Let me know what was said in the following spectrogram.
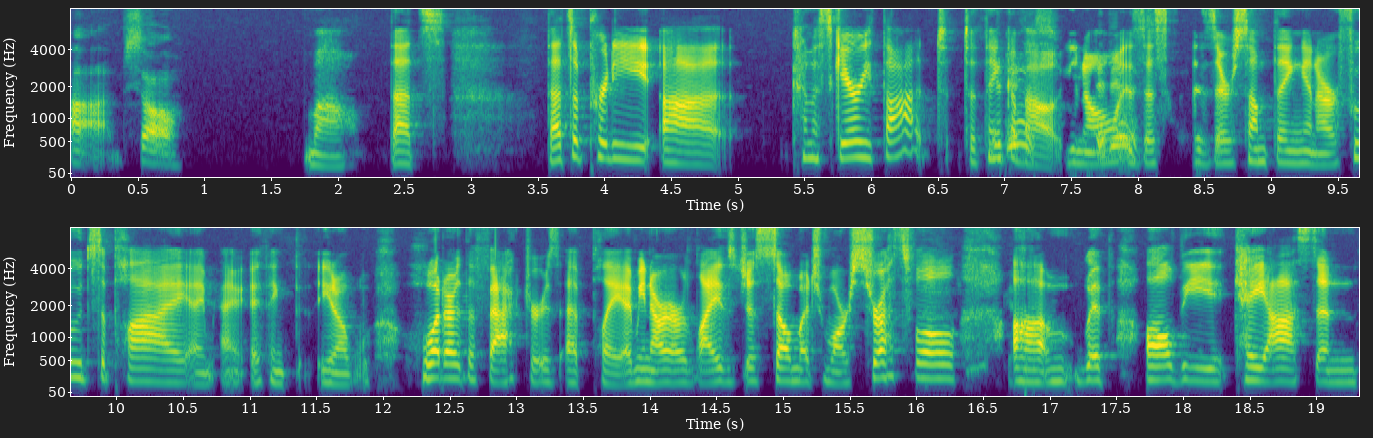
Um, so, wow, that's that's a pretty uh, kind of scary thought to think about you know is. is. this is there something in our food supply? I, I, think you know what are the factors at play? I mean are our lives just so much more stressful um, with all the chaos and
